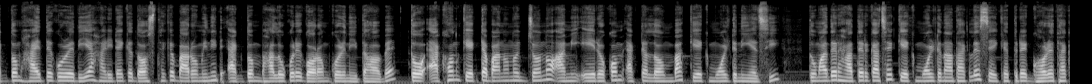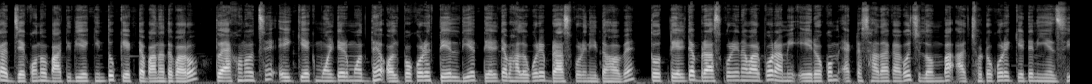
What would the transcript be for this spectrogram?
একদম হাইতে করে দিয়ে হাঁড়িটাকে দশ থেকে বারো মিনিট একদম ভালো করে গরম করে নিতে হবে। তো এখন কেকটা বানানোর জন্য আমি এরকম একটা লম্বা কেক মোল্ট নিয়েছি। তোমাদের হাতের কাছে কেক মোল্ড না থাকলে সেই ক্ষেত্রে ঘরে থাকা যে কোনো বাটি দিয়ে কিন্তু কেকটা বানাতে পারো। তো এখন হচ্ছে এই কেক মোল্টের মধ্যে অল্প করে তেল দিয়ে তেলটা ভালো করে ব্রাশ করে নিতে হবে। তো তেলটা ব্রাশ করে নেওয়ার পর আমি এরকম একটা সাদা কাগজ লম্বা আর ছোট করে কেটে নিয়েছি।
